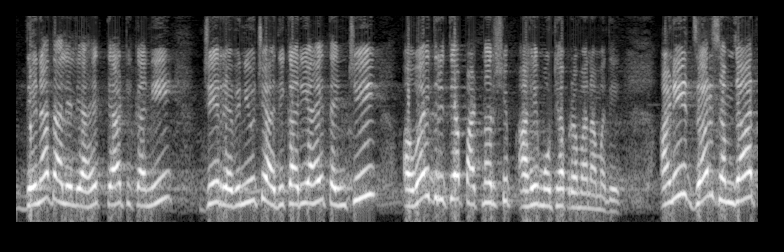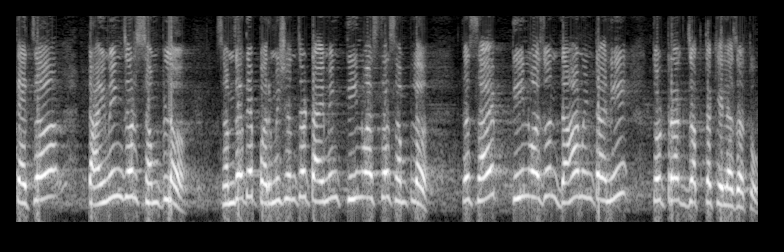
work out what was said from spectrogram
देण्यात आलेले आहेत. त्या ठिकाणी जे रेव्हेन्यूचे अधिकारी आहेत त्यांची अवैधरित्या पार्टनरशिप आहे मोठ्या प्रमाणामध्ये. आणि जर समजा त्याचं टायमिंग जर संपलं समजा ते परमिशनचं टायमिंग तीन वाजता संपलं तर साहेब तीन वाजून दहा मिनिटांनी तो ट्रक जप्त केला जातो.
